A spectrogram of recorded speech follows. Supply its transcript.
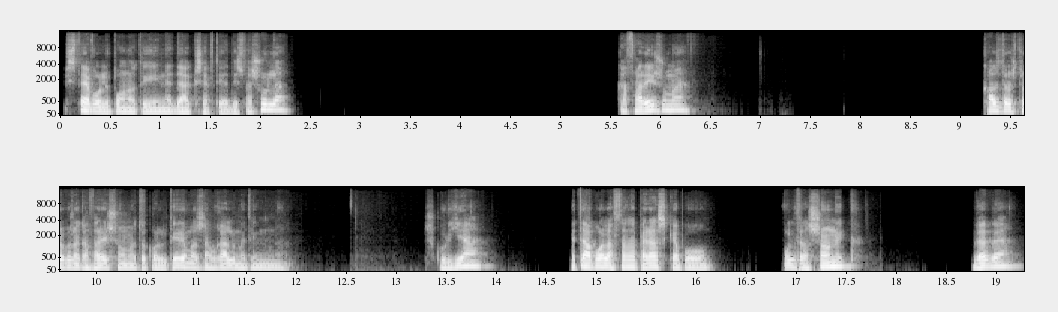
Πιστεύω λοιπόν ότι είναι εντάξει αυτή η αντιστασούλα. Καθαρίζουμε. Ο καλύτερος τρόπος να καθαρίσουμε με το κολλητήριο μας, να βγάλουμε την σκουριά. Μετά από όλα αυτά θα περάσει και από ultrasonic Βέβαια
